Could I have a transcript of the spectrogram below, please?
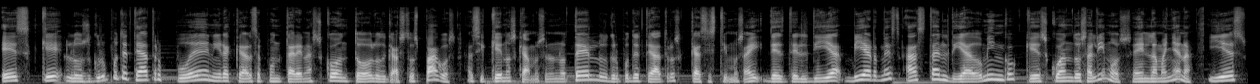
es que los grupos de teatro pueden ir a quedarse a Punta Arenas con todos los gastos pagos, así que nos quedamos en un hotel, los grupos de teatros que asistimos ahí desde el día viernes hasta el día domingo, que es cuando salimos en la mañana. Y es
